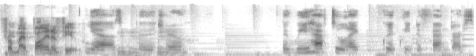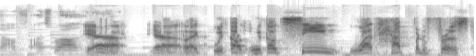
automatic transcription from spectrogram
from my point of view Yeah, that's Mhm, really mhm. true. Like we have to like quickly defend ourselves as well. yeah yeah Yeah. like without without seeing what happened first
